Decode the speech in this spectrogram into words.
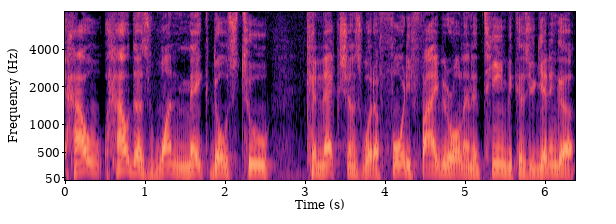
how how does one make those two connections with a 45 year old and a teen because you're getting a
